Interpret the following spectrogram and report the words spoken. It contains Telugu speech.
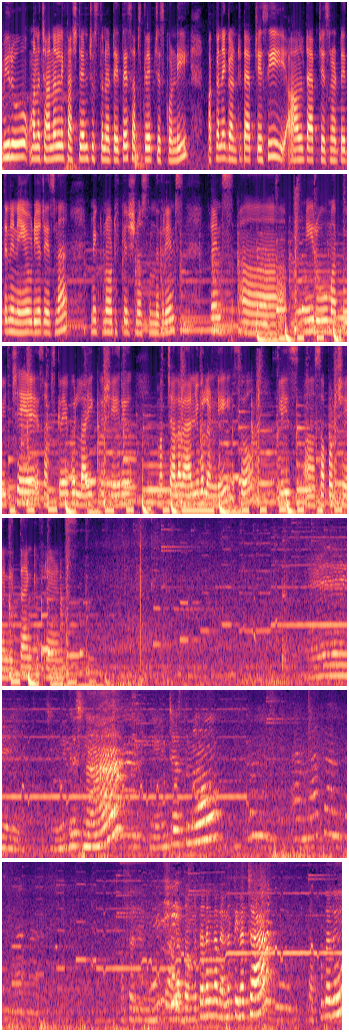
మీరు మన ఛానల్ని ఫస్ట్ టైం చూస్తున్నట్టయితే సబ్స్క్రైబ్ చేసుకోండి. పక్కనే గంట ట్యాప్ చేసి ఆల్ ట్యాప్ చేసినట్టయితే నేను ఏ వీడియో చేసినా మీకు నోటిఫికేషన్ వస్తుంది ఫ్రెండ్స్. ఫ్రెండ్స్ మీరు మాకు ఇచ్చే సబ్స్క్రైబ్ లైక్ షేర్ మాకు చాలా వాల్యుబుల్ అండి. సో ప్లీజ్ సపోర్ట్ చేయండి. Thank you friends. కృష్ణ ఏం చేస్తున్నావు? అసలు అలా దొంగతనంగా వెన్న తినచ్చా? తప్పు కదూ?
